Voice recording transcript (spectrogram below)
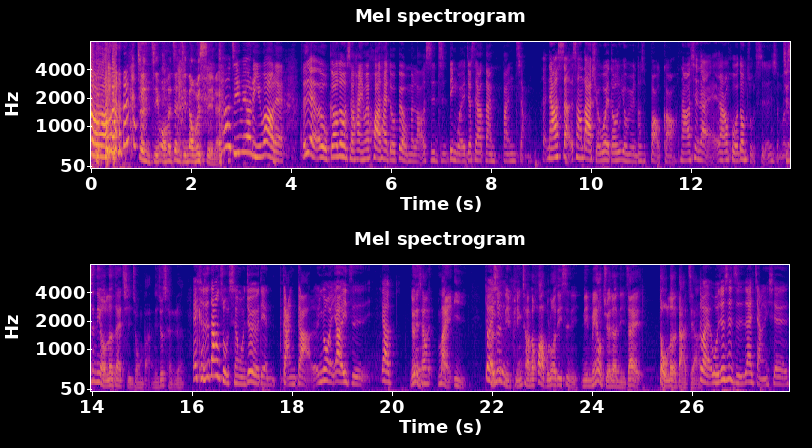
哦，震惊，我们震惊到不行了，超级没有礼貌嘞。而且，呃，我高中的时候还因为话太多，被我们老师指定为就是要当班长。然后上上大学，我也都永远都是报告。然后现在，然后活动主持人什么的。其实你有乐在其中吧？你就承认。哎、欸，可是当主持人我就有点尴尬了，因为我要一直要有点像卖艺。对。可是你平常的话不落地，是你你没有觉得你在。逗乐大家，对，我就是只是在讲一些，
